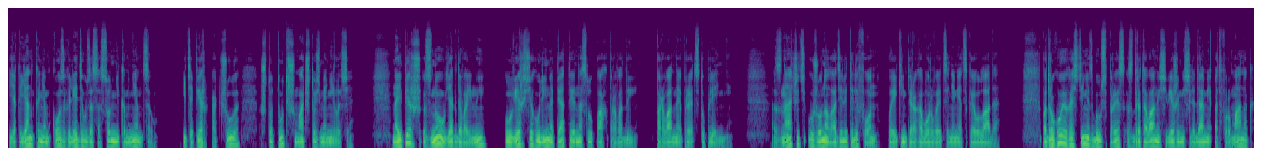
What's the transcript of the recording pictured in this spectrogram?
як янка нямкоз гледзеў за сасоннікам немцаў і цяпер адчула, што тут шмат што змянілася. Найперш зноў як да вайны уверсе гулі на пятыя на слупах правады, парваныя пры адступленні. Значыць, ужо наладзілі тэлефон, па якім перагаворваецца нямецкая ўлада, Па-другое гасцінец быў спрэс здратаваны свежымі слядамі ад фурманак,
